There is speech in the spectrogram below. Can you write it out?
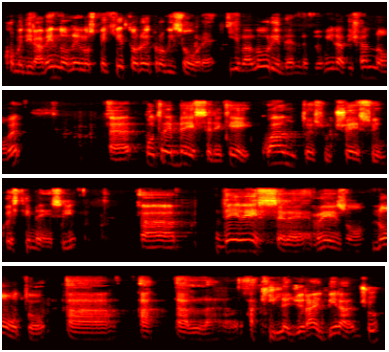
come dire, avendo nello specchietto retrovisore i valori del 2019, eh, potrebbe essere che quanto è successo in questi mesi eh, deve essere reso noto a, a, a, a chi leggerà il bilancio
